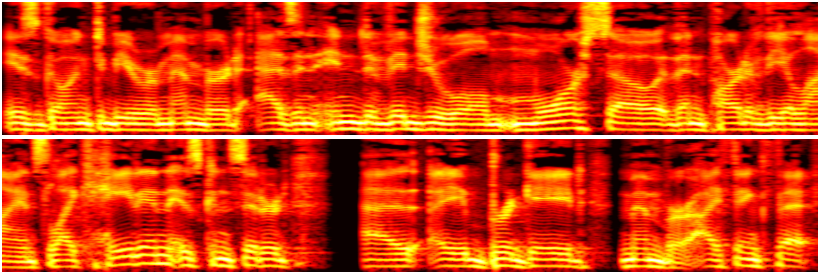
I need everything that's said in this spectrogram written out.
is going to be remembered as an individual more so than part of the alliance. Like Hayden is considered as a brigade member. I think that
